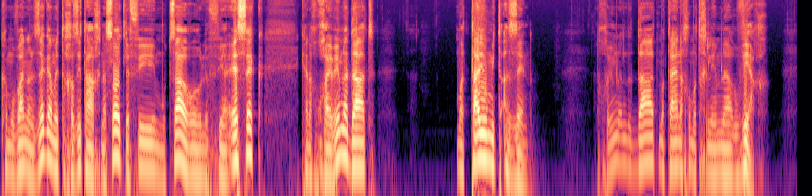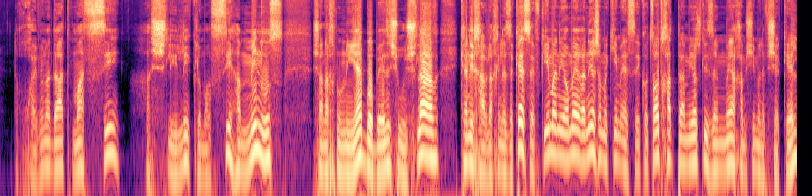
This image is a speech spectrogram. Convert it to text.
כמובן על זה גם את תחזית ההכנסות לפי מוצר או לפי העסק, כי אנחנו חייבים לדעת מתי הוא מתאזן. אנחנו חייבים לדעת מתי אנחנו מתחילים להרוויח. אנחנו חייבים לדעת מה שיא השלילי, כלומר שיא המינוס שאנחנו נהיה בו באיזשהו שלב, כי אני חייב להכין לזה כסף. כי אם אני אומר, אני עכשיו מקים עסק, הוצאות חד פעמיות שלי זה 150 אלף שקל,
